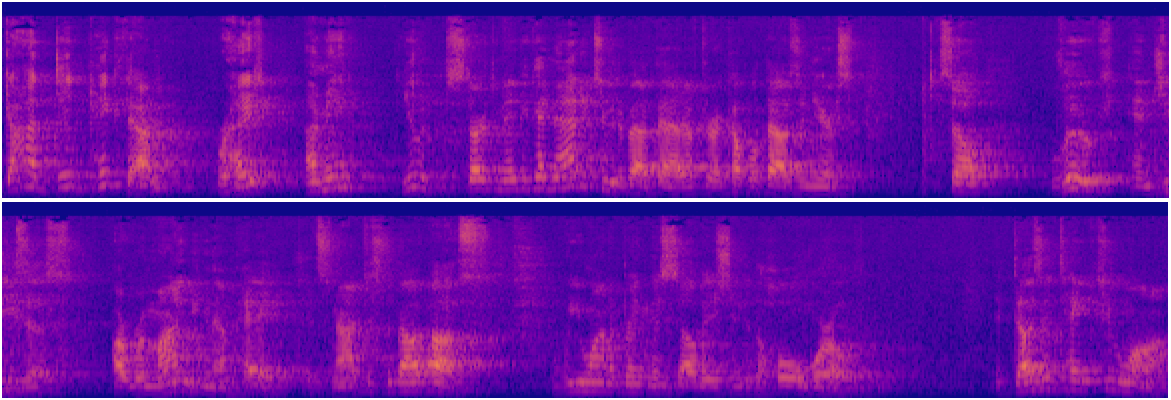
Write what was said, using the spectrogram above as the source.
God did pick them, right? I mean, you would start to maybe get an attitude about that after a couple thousand years. So, Luke and Jesus are reminding them hey, it's not just about us. We want to bring this salvation to the whole world. It doesn't take too long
